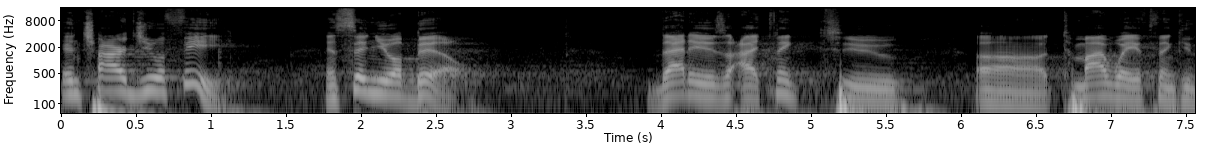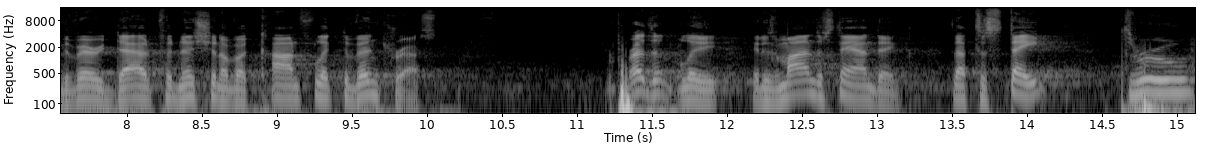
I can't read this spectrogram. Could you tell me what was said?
and charge you a fee and send you a bill. That is, I think, to uh, to my way of thinking, the very definition of a conflict of interest. Presently, it is my understanding that the state, through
